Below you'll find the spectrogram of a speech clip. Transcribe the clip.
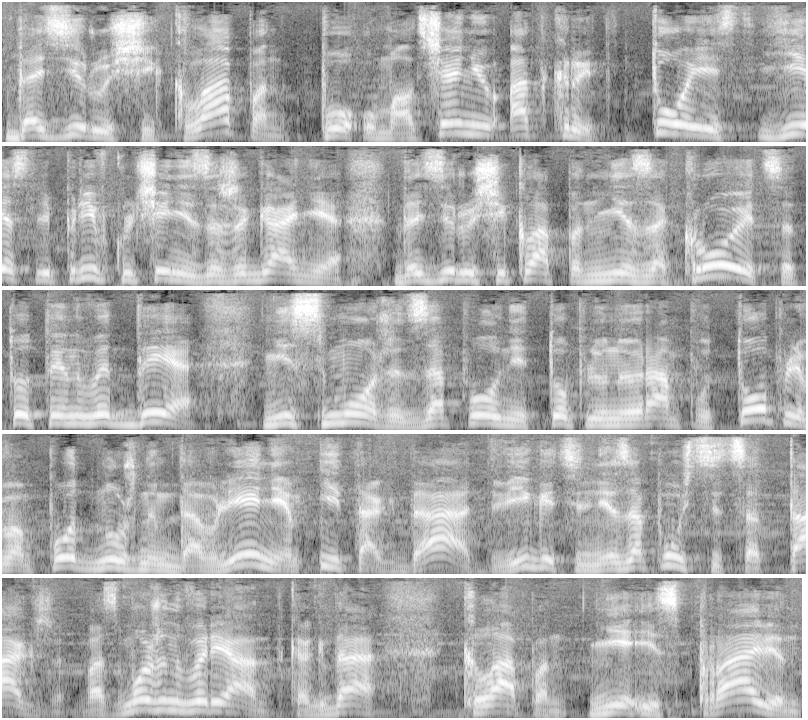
Дозирующий клапан по умолчанию открыт. То есть, если при включении зажигания дозирующий клапан не закроется, то ТНВД не сможет заполнить топливную рампу топливом под нужным давлением, и тогда двигатель не запустится. Также возможен вариант, когда клапан неисправен,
